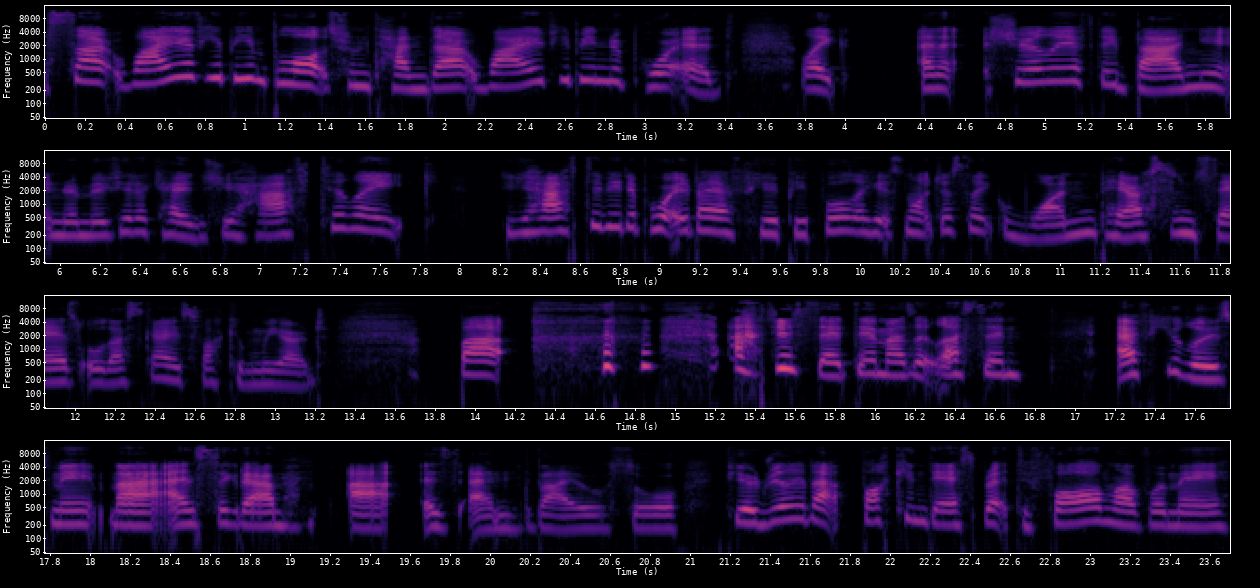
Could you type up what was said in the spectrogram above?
sir, why have you been blocked from Tinder? Why have you been reported? Like, and surely if they ban you and remove your accounts, you have to, like, you have to be reported by a few people. Like, it's not just like one person says, Oh, this guy is fucking weird. But I just said to him, I was like, listen, if you lose me, my Instagram at is in the bio. So if you're really that fucking desperate to fall in love with me,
